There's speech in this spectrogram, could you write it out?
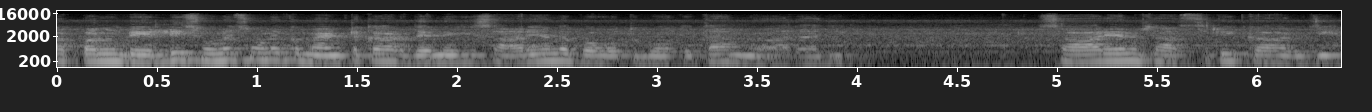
ਆਪਾਂ ਨੂੰ ਡੇਲੀ ਸੋਹਣੇ ਸੋਹਣੇ ਕਮੈਂਟ ਕਰਦੇ ਨੇ ਜੀ, ਸਾਰਿਆਂ ਦਾ ਬਹੁਤ ਬਹੁਤ ਧੰਨਵਾਦ ਆ ਜੀ। ਸਾਰਿਆਂ ਨੂੰ ਸਤਿ ਸ੍ਰੀ ਅਕਾਲ ਜੀ।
